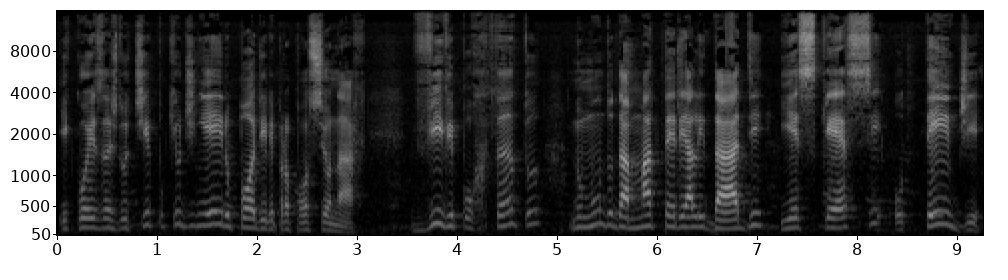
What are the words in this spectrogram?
e coisas do tipo que o dinheiro pode lhe proporcionar. Vive, portanto, no mundo da materialidade e esquece ou tende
